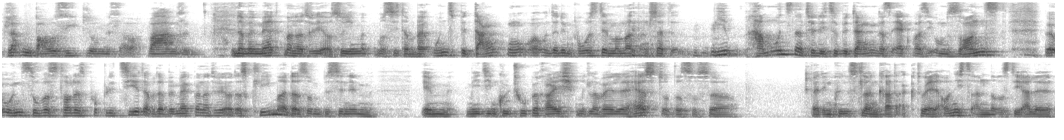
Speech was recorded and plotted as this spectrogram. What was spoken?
Plattenbausiedlung ist auch Wahnsinn. Und dann bemerkt man natürlich auch so, jemand muss sich dann bei uns bedanken unter dem Post, den man macht, anstatt wir haben uns natürlich zu bedanken, dass er quasi umsonst bei uns sowas Tolles publiziert. Aber da bemerkt man natürlich auch das Klima, das so ein bisschen im, im Medienkulturbereich mittlerweile herrscht. Und das ist ja bei den Künstlern gerade aktuell auch nichts anderes, die alle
